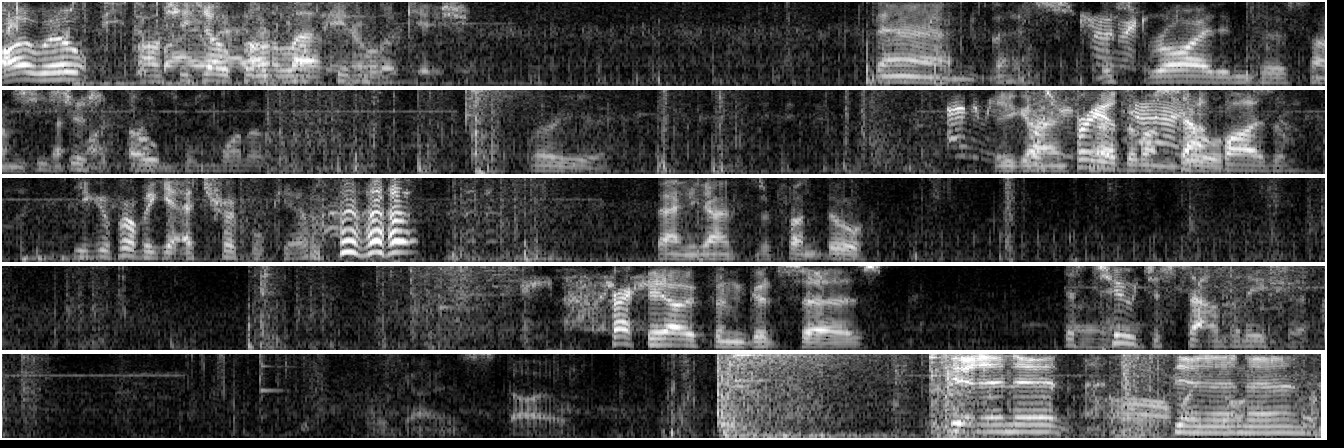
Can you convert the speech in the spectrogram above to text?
I will. Oh, she's open on the left. container location. Damn, let's let's ride into the sunset. She's just open one of them. Where are you? Are you There's going three to of them the front sat door? by them. You could probably get a triple kill. Dan, you're going to the front door. Crack it open, good sirs. There's two Uh. just sat underneath it. We're going in style. Dun-dun-dun, Oh my dun-dun-dun.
